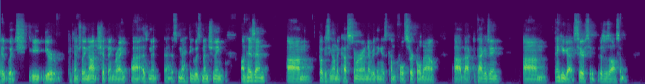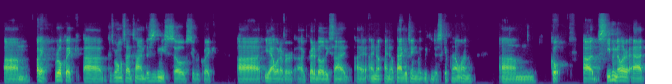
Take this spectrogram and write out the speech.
at which you, are potentially not shipping, right? Uh, as as Mehdi was mentioning on his end, um, focusing on the customer and everything has come full circle now uh, back to packaging. Um, thank you guys. Seriously, this was awesome. Um, okay, real quick, because uh, we're almost out of time. This is gonna be so super quick. Uh, yeah, whatever. Uh, credibility side, I, I know I know packaging. We, we can just skip that one. Cool. Uh, Stephen Miller at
